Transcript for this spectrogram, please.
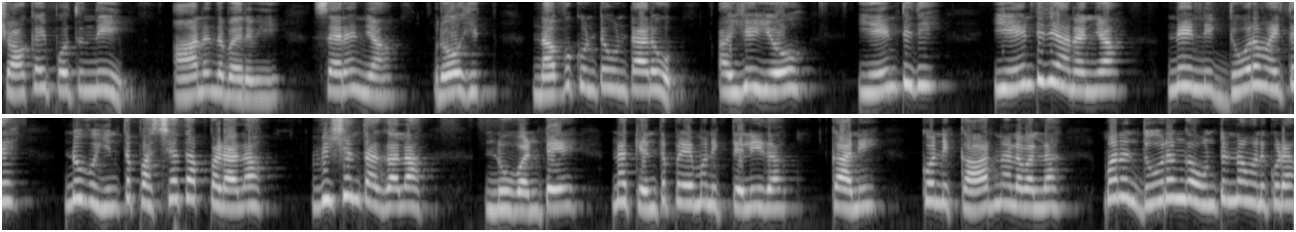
షాక్ అయిపోతుంది ఆనందభైరవి శరణ్య రోహిత్ నవ్వుకుంటూ ఉంటారు. అయ్యయ్యో ఏంటిది? ఏంటిది అనన్య? నేను నీకు దూరం అయితే నువ్వు ఇంత పశ్చాత్తాపడాలా? విషం తగ్గాలా నువ్వంటే నాకెంత ప్రేమో నీకు తెలీదా? కానీ కొన్ని కారణాల వల్ల మనం దూరంగా ఉంటున్నామని కూడా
